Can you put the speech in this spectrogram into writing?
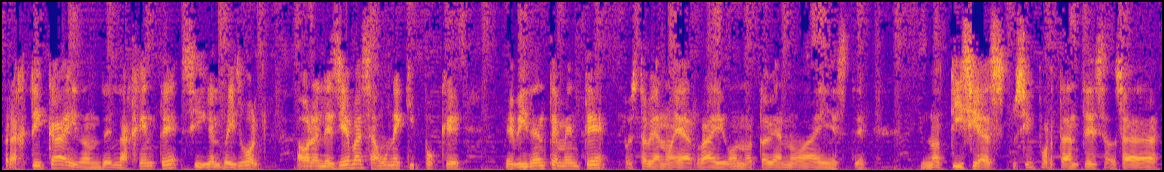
practica y donde la gente sigue el béisbol. Ahora les llevas a un equipo que evidentemente pues todavía no hay arraigo, no todavía no hay este noticias pues importantes, o sea,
